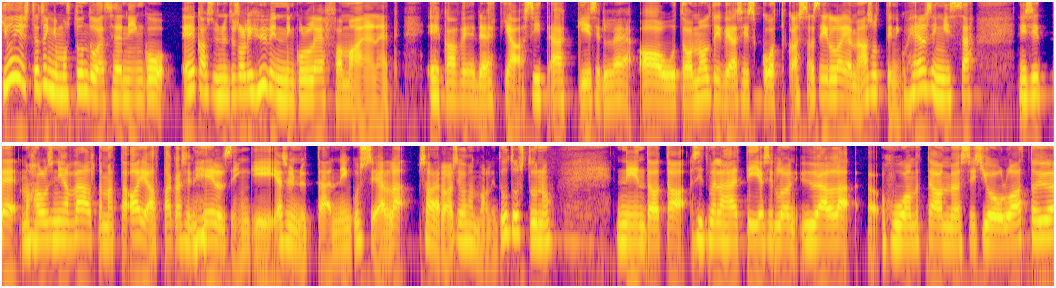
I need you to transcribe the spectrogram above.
Joo, ja sitten jotenkin musta tuntuu, että se niinku, eka synnytys oli hyvin niinku leffamainen, että eka vedet ja sit äkkiä sille auto. Me oltiin vielä siis Kotkassa silloin ja me asuttiin niinku Helsingissä, niin sitten mä halusin ihan välttämättä ajaa takaisin Helsinkiin ja synnyttää niinku siellä sairaalassa, johon mä olin tutustunut. Mm niin tota, sitten me lähdettiin jo silloin yöllä, huomataan myös siis jouluaattoyö.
